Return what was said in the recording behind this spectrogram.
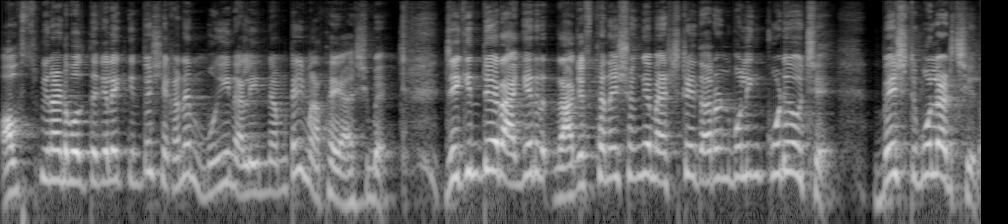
অফ স্পিনার বলতে গেলে কিন্তু সেখানে মঈন আলীর নামটাই মাথায় আসবে। যে কিন্তু এর আগে আগের রাজস্থানের সঙ্গে ম্যাচটাই দারুণ বোলিং করেওছে। বেস্ট বোলার ছিল।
